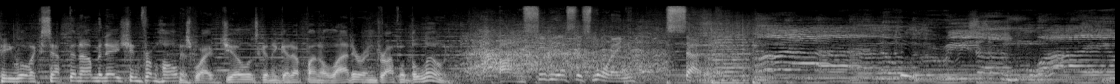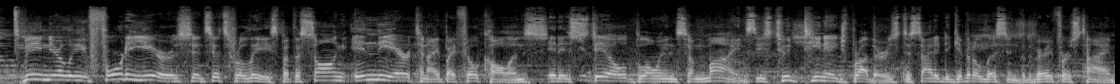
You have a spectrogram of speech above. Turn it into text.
He will accept the nomination from home. His wife Jill is going to get up on a ladder and drop a balloon. On CBS This Morning, Saturday. Been nearly 40 years since its release, but the song In the Air Tonight by Phil Collins, it is still blowing some minds. These two teenage brothers decided to give it a listen for the very first time.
